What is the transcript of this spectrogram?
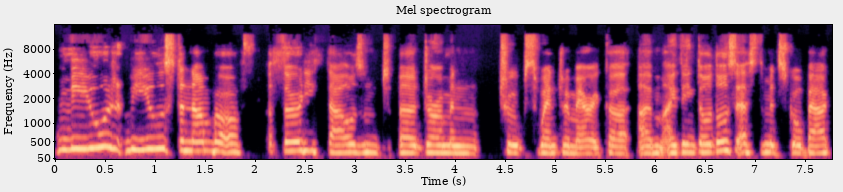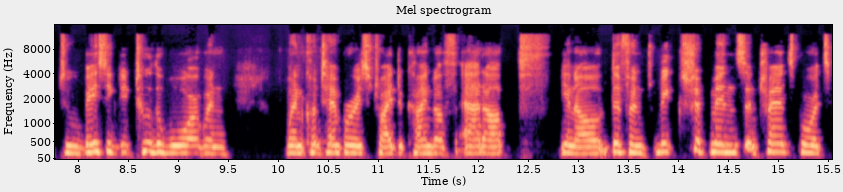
we used, we used a number of thirty thousand uh, German troops went to America. Um, I think though those estimates go back to basically to the war when when contemporaries tried to kind of add up, you know, different shipments and transports.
